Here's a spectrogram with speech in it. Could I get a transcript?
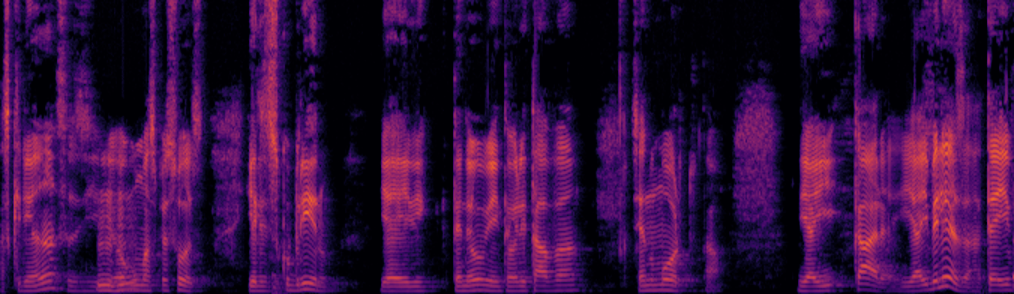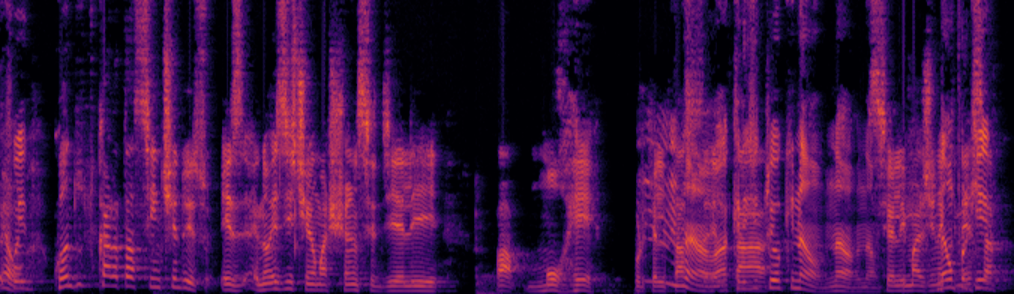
As crianças e Uhum. algumas pessoas. E eles descobriram. E aí ele. Entendeu? Então ele tava sendo morto tal. E aí, cara, e aí beleza. Até aí Meu, foi. Quando o cara tá sentindo isso, não existe uma chance de ele ah, morrer porque ele tá não, ele acredito tá- eu que não. Não, não. Se ele imagina Não, que porque- nessa,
